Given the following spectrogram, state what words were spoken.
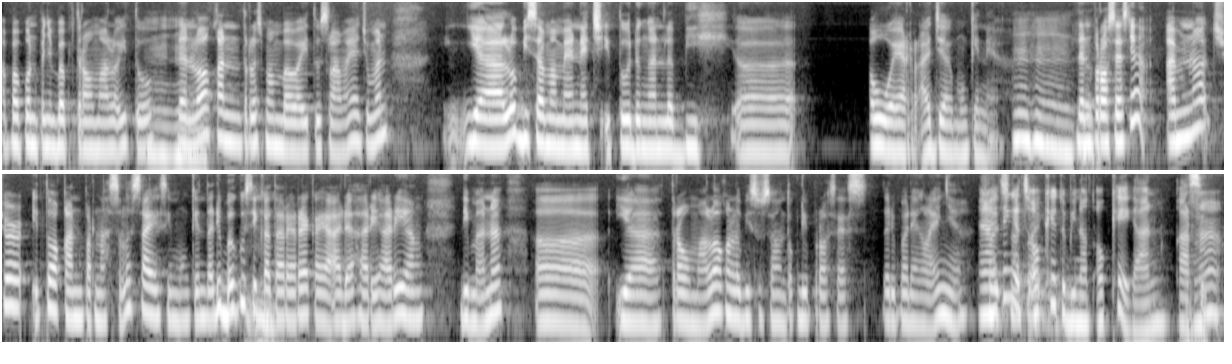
apa pun penyebab trauma lo itu dan lo akan terus membawa itu selamanya. Cuman ya lo bisa memanage itu dengan lebih uh, aware aja mungkin ya. Dan prosesnya I'm not sure itu akan pernah selesai sih mungkin. Tadi bagus sih kata Rere kayak ada hari-hari yang di mana eh, ya trauma lo akan lebih susah untuk diproses daripada yang lainnya. And I So think not it's like- okay to be not okay kan, karena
